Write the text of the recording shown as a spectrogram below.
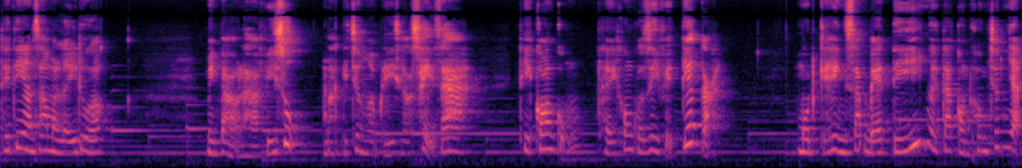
Thế thì làm sao mà lấy được? Mình bảo là ví dụ mà cái trường hợp đấy nó xảy ra thì con cũng thấy không có gì phải tiếc cả. Một cái hình xăm bé tí người ta còn không chấp nhận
